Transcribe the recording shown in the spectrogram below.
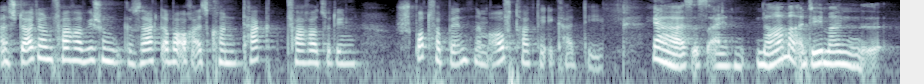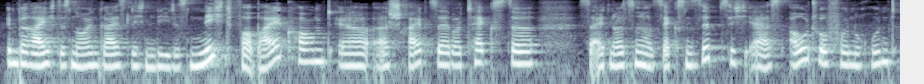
als Stadionpfarrer, wie schon gesagt, aber auch als Kontaktpfarrer zu den Sportverbänden im Auftrag der EKD. Ja, es ist ein Name, an dem man äh, im Bereich des neuen geistlichen Liedes nicht vorbeikommt. Er, er schreibt selber Texte seit 1976. Er ist Autor von rund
